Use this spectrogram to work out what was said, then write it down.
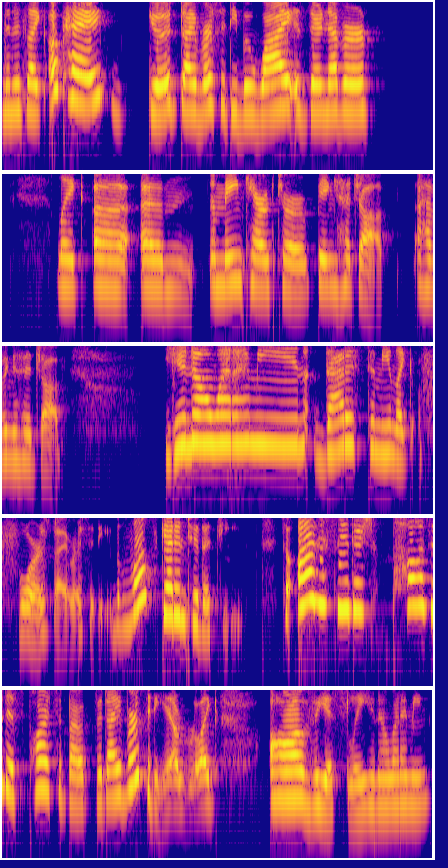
and it's like, okay, good diversity, but why is there never like a um a main character being hijab, having a hijab? You know what I mean? That is to me like forced diversity. But let's get into the tea. So obviously there's positive parts about the diversity. Uh, like obviously, you know what I mean?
